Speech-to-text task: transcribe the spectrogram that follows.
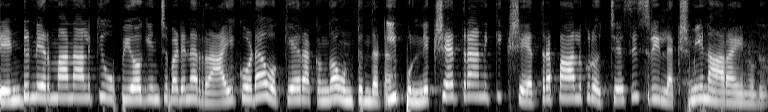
రెండు నిర్మాణాలకి ఉపయోగించబడిన రాయి కూడా ఒకే రకంగా ఉంటుందట. ఈ పుణ్యక్షేత్రానికి క్షేత్రపాలకుడు వచ్చేసి శ్రీ లక్ష్మీనారాయణుడు.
